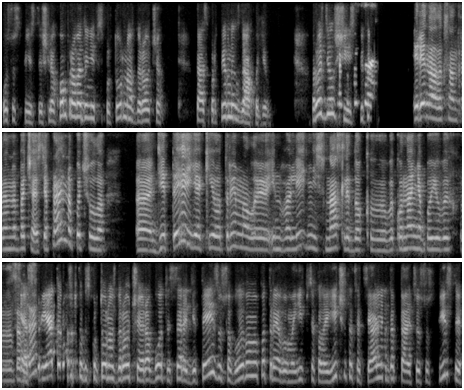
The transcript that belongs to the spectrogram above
у суспільстві шляхом проведення фізкультурно-оздоровчих та спортивних заходів. Розділ 6. Ірина Олександрівна, вибачаюсь, я правильно почула дітей, які отримали інвалідність внаслідок е, виконання бойових е, завдань? Сприяти розвитку фізкультурно-здоровчої роботи серед дітей з особливими потребами їх психологічної та соціальної адаптації у суспільстві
